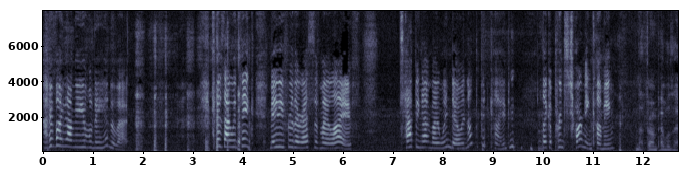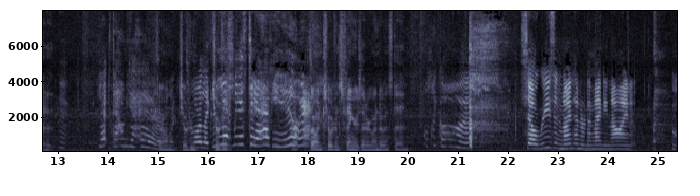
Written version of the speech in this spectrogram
I might not be able to handle that. Because I would think maybe for the rest of my life, tapping at my window, and not the good kind, like a Prince Charming coming, I'm not throwing pebbles at it. let down your hair. Throwing like It's children. more like, children's, let me stab you. throwing children's fingers at her window instead. Oh my god. so, reason 999, m-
